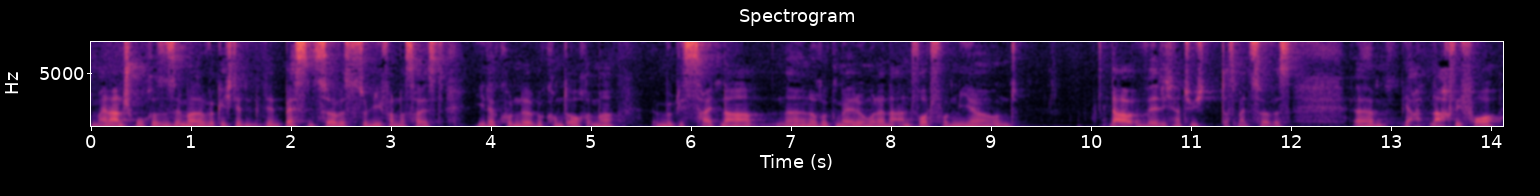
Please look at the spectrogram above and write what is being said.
mein Anspruch ist es immer wirklich den, den besten Service zu liefern. Das heißt, jeder Kunde bekommt auch immer möglichst zeitnah eine Rückmeldung oder eine Antwort von mir und da will ich natürlich, dass mein Service ähm, ja, nach wie vor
